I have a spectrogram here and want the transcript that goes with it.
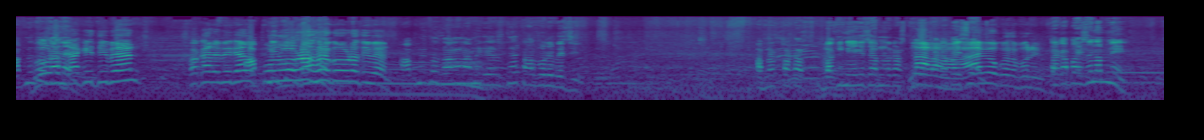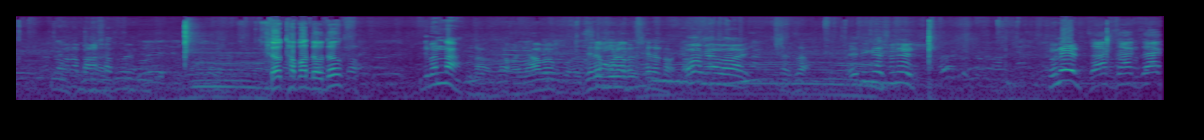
আপনি তো গরুটা জানেন। দিবেন সকালে বিকাল পনেরোটা। করে গরুটা দিবেন। আপনি তো জানেন আমি রেস্ট দেয় তারপরে বেশি আপনার টাকা বাকি নিয়ে গেছে আপনার কাছ থেকে না না টাকা পাইছেন? আমিও কথা বলিনি। টাকা পাইছেন আপনি? দাও থাপা দাও দাও। দিবেন না? না ভাই আবার যেটা মনে করে সেটা নয়। এদিকে শুনেন। শুনেন। যাক যাক যাক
